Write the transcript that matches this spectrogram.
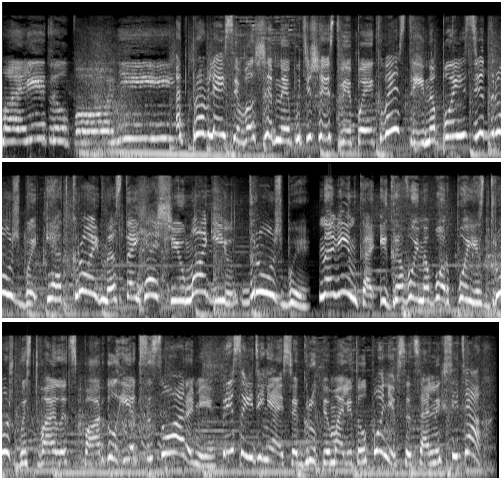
My Little Pony. Отправляйся в волшебное путешествие по Эквестрии на поезде дружбы и открой настоящую магию дружбы. Новинка – игровой набор поезд дружбы с Twilight Sparkle и аксессуарами. Присоединяйся к группе My Little Pony в социальных сетях.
